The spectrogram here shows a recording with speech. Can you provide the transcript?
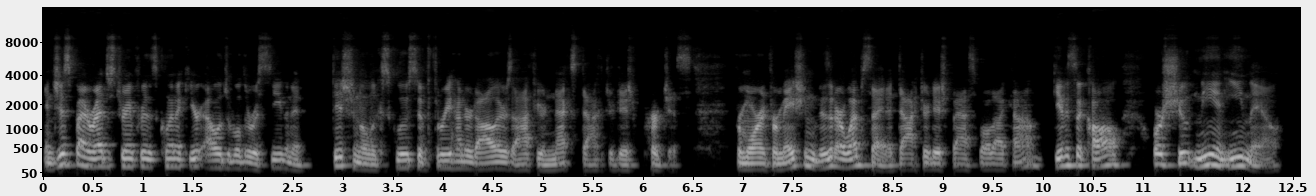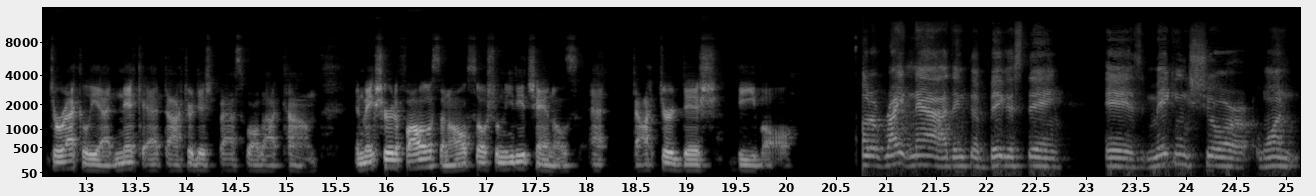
And just by registering for this clinic, you're eligible to receive an additional exclusive $300 off your next Dr. Dish purchase. For more information, visit our website at drdishbasketball.com, give us a call, or shoot me an email directly at nick at drdishbasketball.com. And make sure to follow us on all social media channels at Dr. Dish B-Ball. Right now, I think the biggest thing is making sure one,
